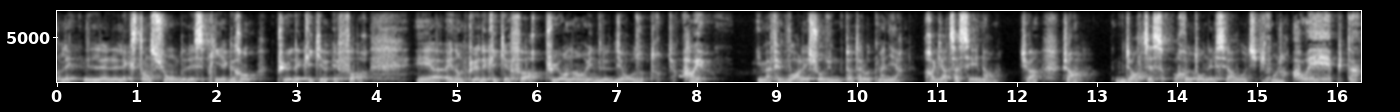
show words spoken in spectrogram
l'extension de l'esprit est grand, plus le déclic est, fort. Euh, et, donc plus le déclic est fort, plus on a envie de le dire aux autres. Ah ouais, il m'a fait voir les choses d'une totale autre manière. Regarde ça, c'est énorme. Tu vois Genre, genre tu sais, retourner le cerveau, typiquement. Genre, ah ouais, putain,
